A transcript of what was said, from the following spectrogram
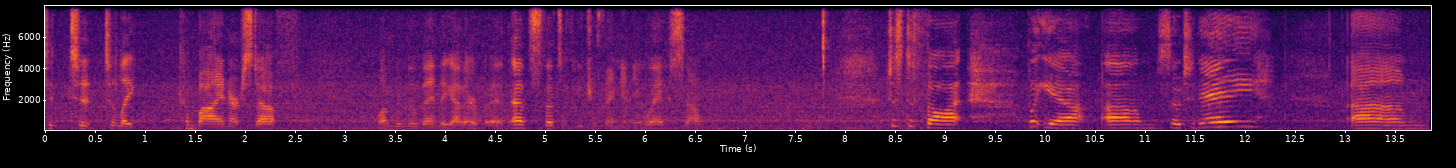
to, to, to like combine our stuff when we move in together, but that's that's a future thing anyway, so just a thought. But yeah, um, so today, um,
